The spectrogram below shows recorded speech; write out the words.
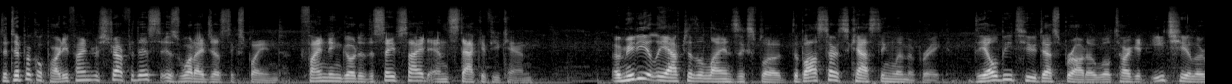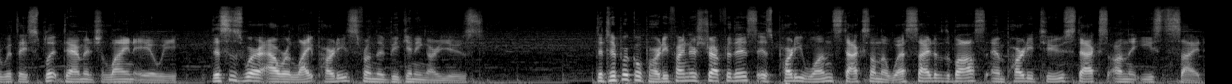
The typical party finder strat for this is what I just explained. Find and go to the safe side and stack if you can. Immediately after the lines explode, the boss starts casting Limit Break. The LB2 Desperado will target each healer with a split damage line AoE, this is where our light parties from the beginning are used. The typical party finder strat for this is party 1 stacks on the west side of the boss and party 2 stacks on the east side.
